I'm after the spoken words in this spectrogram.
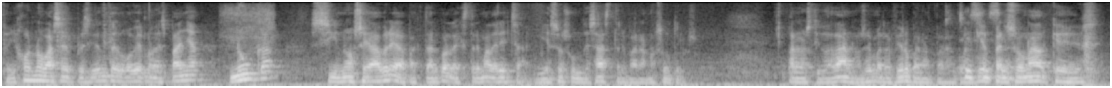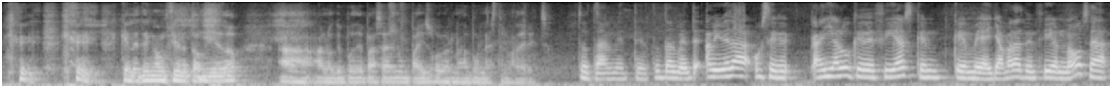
Feijó no va a ser presidente del gobierno de España nunca si no se abre a pactar con la extrema derecha y eso es un desastre para nosotros para los ciudadanos, ¿eh? me refiero para, para cualquier persona Que, que, le tenga un cierto miedo a, a, lo que puede pasar en un país gobernado por la extrema derecha. Totalmente, totalmente. A mí me da, o sea, hay algo que decías que, que me llama la atención, ¿no? O sea,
